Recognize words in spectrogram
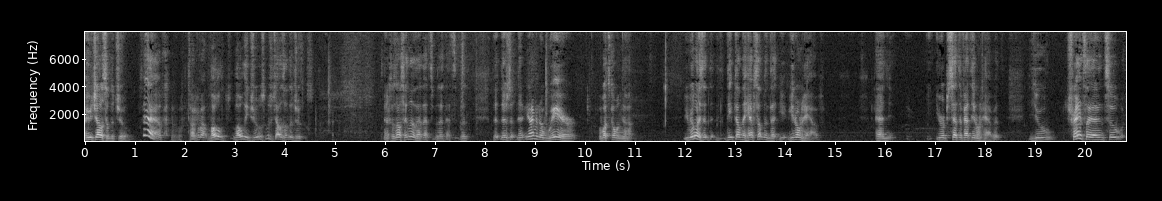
are you jealous of the Jew? Yeah, talk about low, lowly Jews, who's jealous of the Jews? And Chazal say, no, that, that's, that, that's, that, there's, you're not even aware of what's going on. You realize that deep down they have something that you, you don't have. And you're upset the fact that you don't have it, you translate it into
